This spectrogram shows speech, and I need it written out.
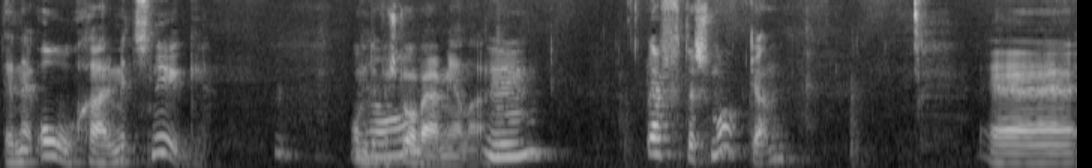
den är ocharmigt snygg. Om du Ja. förstår vad jag menar. Mm. Eftersmaken? Eh,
